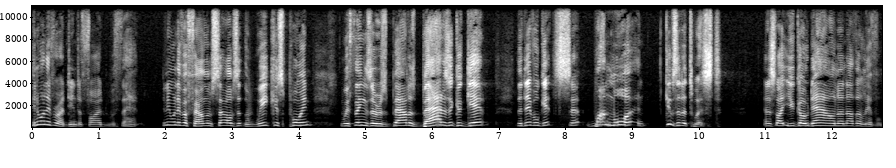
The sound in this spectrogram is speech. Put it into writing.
Anyone ever identified with that? Anyone ever found themselves at the weakest point where things are about as bad as it could get, the devil gets uh, one more and gives it a twist. And it's like you go down another level.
